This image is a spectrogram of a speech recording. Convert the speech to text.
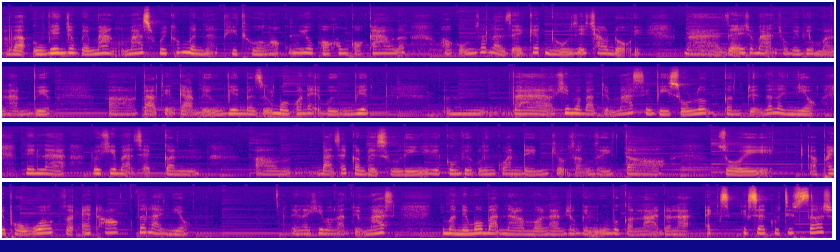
và ứng viên trong cái mảng mass recruitment á, thì thường họ cũng yêu cầu không có cao nữa. Họ cũng rất là dễ kết nối dễ trao đổi và dễ cho bạn trong cái việc mà làm việc uh, tạo thiện cảm với ứng viên và giữ mối quan hệ với ứng viên. Um, và khi mà bạn tuyển mass thì vì số lượng cần tuyển rất là nhiều nên là đôi khi bạn sẽ cần um, bạn sẽ cần phải xử lý những cái công việc liên quan đến kiểu dạng giấy tờ rồi uh, paperwork rồi ad hoc rất là nhiều. Đấy là khi mà bạn tuyển mass nhưng mà nếu mà bạn nào mà làm trong cái lĩnh vực còn lại đó là executive search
